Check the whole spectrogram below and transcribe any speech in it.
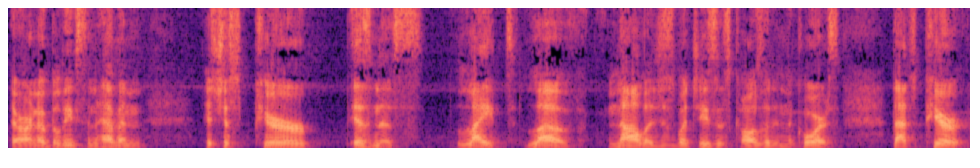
there are no beliefs in heaven, it's just pure business, light, love, knowledge is what Jesus calls it in the Course. That's pure.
